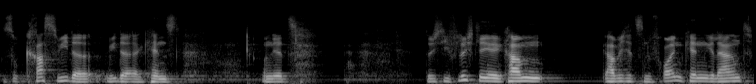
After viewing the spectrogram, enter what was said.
so krass wieder, wiedererkennst. Und jetzt, durch die Flüchtlinge kam, habe ich jetzt einen Freund kennengelernt,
